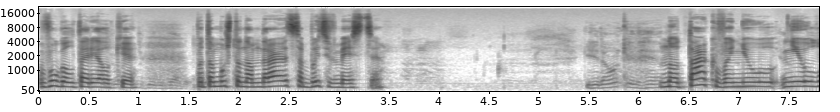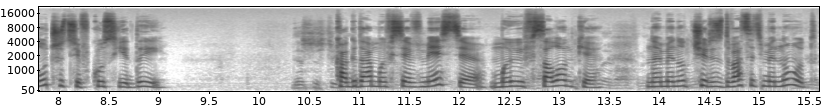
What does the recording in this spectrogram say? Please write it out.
в угол тарелки, потому что нам нравится быть вместе. Но так вы не, не улучшите вкус еды. Когда мы все вместе, мы в салонке, но минут через 20 минут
